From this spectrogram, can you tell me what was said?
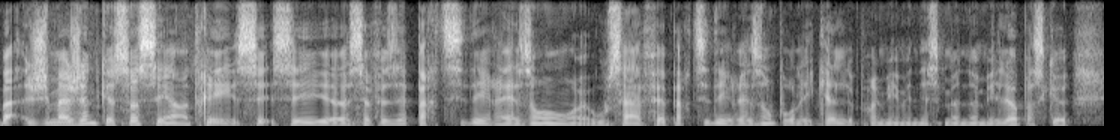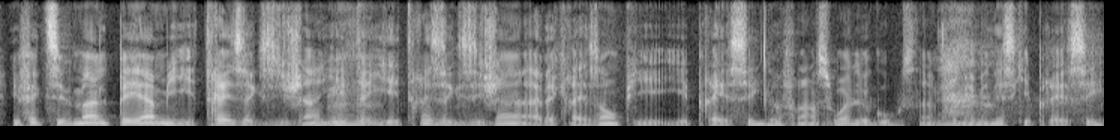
Ben, J'imagine que ça, c'est entré, c'est, euh, ça faisait partie des raisons, euh, ou ça a fait partie des raisons pour lesquelles le premier ministre m'a nommé là, parce que effectivement, le PM, il est très exigeant. Il, est, mm-hmm. il est, très exigeant avec raison, puis il est pressé, là, François Legault. C'est un premier ministre qui est pressé.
